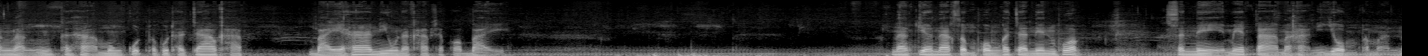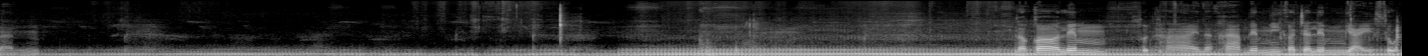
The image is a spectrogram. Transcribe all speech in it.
างหลังคาถามงกุฎพระพุทธเจ้าครับ ใบห้านิ้วนะครับ เฉพาะใบนาเกียวนาคสมพงษ์ก็จะเน้นพวกเสน่ห์เมตตามหานิยมประมาณนั้น แล้วก็เล่มสุดท้ายนะครับ เล่มนี้ก็จะเล่มใหญ่สุด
